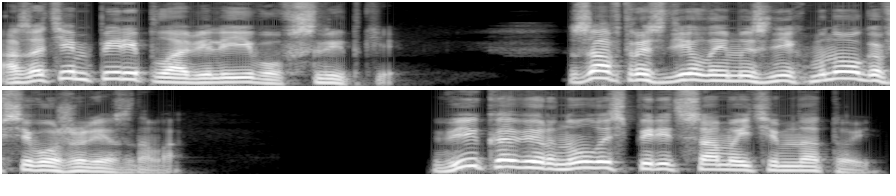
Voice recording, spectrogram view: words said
а затем переплавили его в слитки. Завтра сделаем из них много всего железного. Вика вернулась перед самой темнотой.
